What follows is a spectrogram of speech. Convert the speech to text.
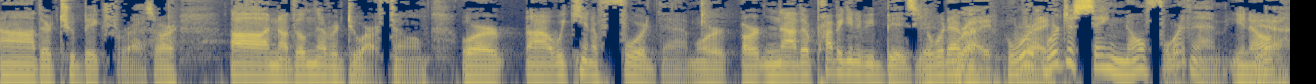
ah, they're too big for us, or ah, no, they'll never do our film, or ah, we can't afford them, or or no, they're probably going to be busy, or whatever. Right, But we're, right. we're just saying no for them, you know Yeah.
